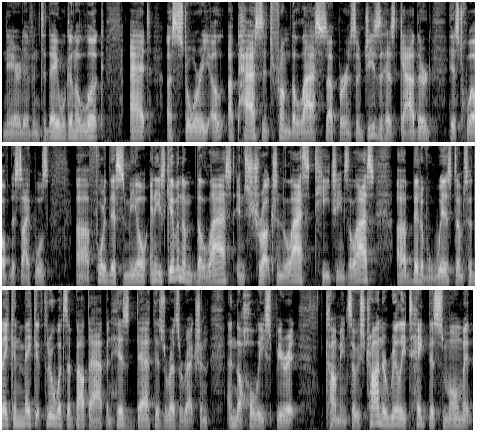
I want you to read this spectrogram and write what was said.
narrative. And today we're going to look at a story, a, a, passage from the Last Supper. And so Jesus has gathered his 12 disciples. Uh, for this meal, and he's given them the last instruction, the last teachings, the last uh, bit of wisdom so they can make it through what's about to happen his death, his resurrection, and the Holy Spirit coming. So he's trying to really take this moment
